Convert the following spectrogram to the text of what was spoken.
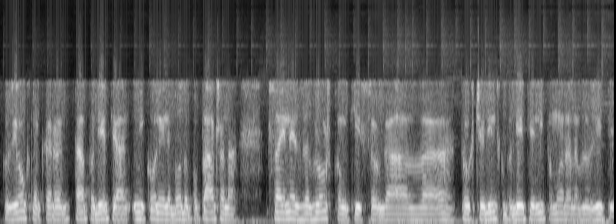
skozi okno, ker ta podjetja nikoli ne bodo poplačana, vsaj ne z vložkom, ki so ga v to hčerinsko podjetje ni pa morala vložiti.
